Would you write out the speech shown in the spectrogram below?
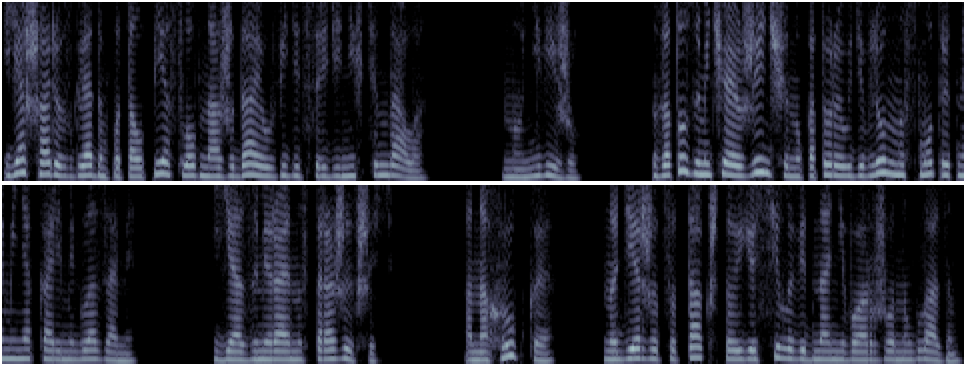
Я шарю взглядом по толпе, словно ожидая увидеть среди них Тиндала. Но не вижу. Зато замечаю женщину, которая удивленно смотрит на меня карими глазами. Я замираю, насторожившись. Она хрупкая, но держится так, что ее сила видна невооруженным глазом.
